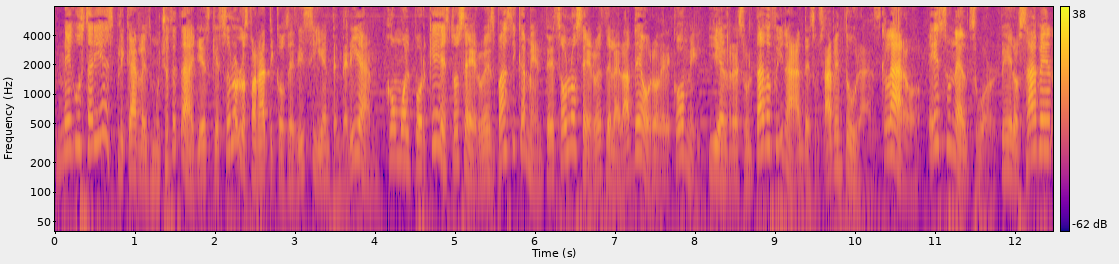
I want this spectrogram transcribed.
Me gustaría explicarles muchos detalles que solo los fanáticos de DC entenderían, como el por qué estos héroes básicamente son los héroes de la edad de oro del cómic y el resultado final de sus aventuras. Claro, es un Elseworld, pero saben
